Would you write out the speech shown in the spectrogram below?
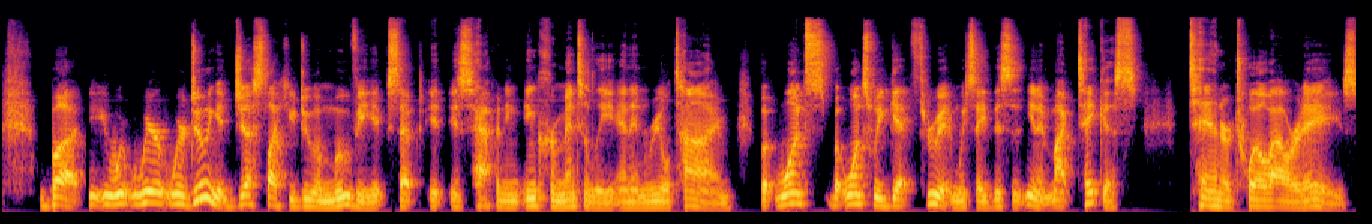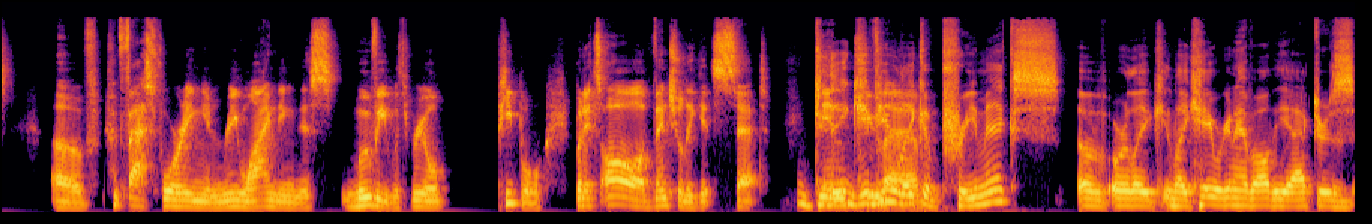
but we're we're doing it just like you do a movie, except it is happening incrementally and in real time. But once but once we get through it and we say this is, you know, it might take us 10 or 12 hour days of fast forwarding and rewinding this movie with real people, but it's all eventually gets set. Do they give you like a premix of, or like, like, hey, we're gonna have all the actors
